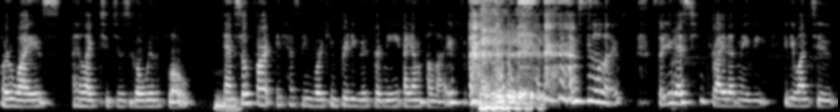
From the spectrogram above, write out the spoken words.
otherwise, I like to just go with the flow. Mm. And so far, it has been working pretty good for me. I am alive. I'm still alive. So you guys should try that maybe if you want to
